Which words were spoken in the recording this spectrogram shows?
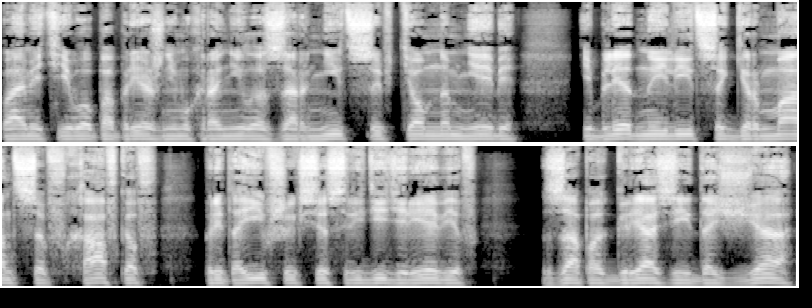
Память его по-прежнему хранила зорницы в темном небе и бледные лица германцев, хавков, притаившихся среди деревьев, запах грязи и дождя,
